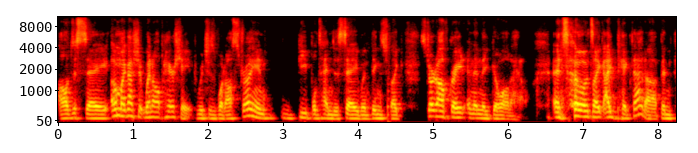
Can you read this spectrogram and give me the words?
I'll just say, oh my gosh, it went all pear shaped, which is what Australian people tend to say when things like start off great and then they go all to hell. And so it's like, I picked that up. And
